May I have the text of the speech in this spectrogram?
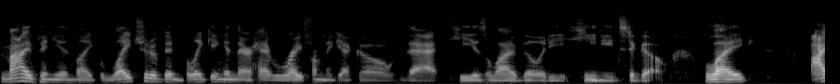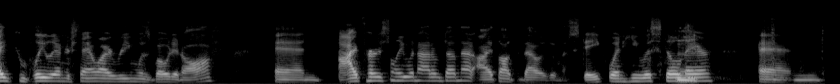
in my opinion, like light should have been blinking in their head right from the get go that he is a liability. He needs to go. Like, I completely understand why Reem was voted off. And I personally would not have done that. I thought that that was a mistake when he was still mm-hmm. there. And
